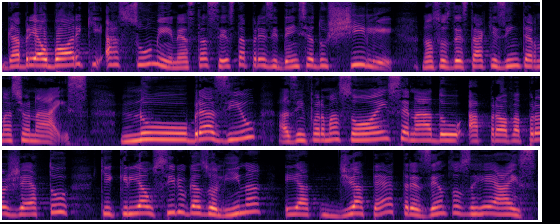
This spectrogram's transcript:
Gabriel Boric assume nesta sexta a presidência do Chile. Nossos destaques internacionais. No Brasil, as informações: Senado aprova projeto que cria auxílio gasolina e de até 300 reais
